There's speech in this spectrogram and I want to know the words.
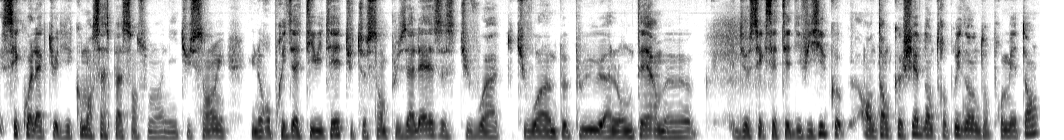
c'est quoi l'actualité? Comment ça se passe en ce moment, Tu sens une reprise d'activité? Tu te sens plus à l'aise? Tu vois, tu vois un peu plus à long terme euh, Dieu sait que c'était difficile. En tant que chef d'entreprise dans ton premier temps,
